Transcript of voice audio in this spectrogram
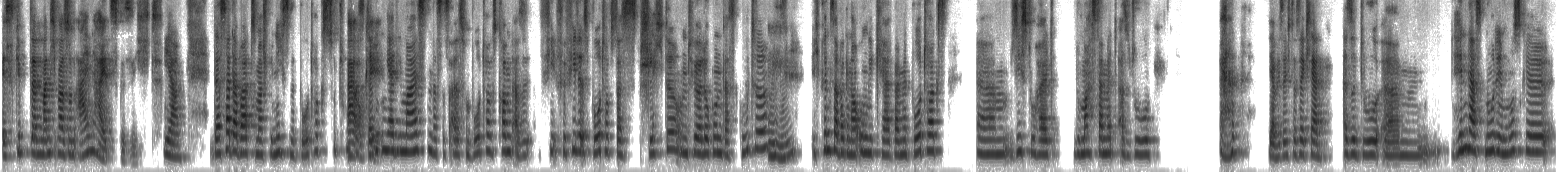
es gibt dann manchmal so ein Einheitsgesicht. Ja, das hat aber zum Beispiel nichts mit Botox zu tun. Ah, okay. Das denken ja die meisten, dass das alles von Botox kommt. Also viel, für viele ist Botox das Schlechte und Hyaluron das Gute. Mhm. Ich finde es aber genau umgekehrt, weil mit Botox ähm, siehst du halt, du machst damit, also du, ja, wie soll ich das erklären? Also du ähm, hinderst nur den Muskel,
